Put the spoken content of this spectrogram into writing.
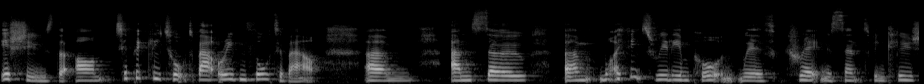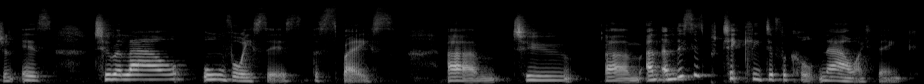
issues that aren't typically talked about or even thought about. Um, and so, um, what I think is really important with creating a sense of inclusion is to allow all voices the space um, to, um, and, and this is particularly difficult now, I think,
